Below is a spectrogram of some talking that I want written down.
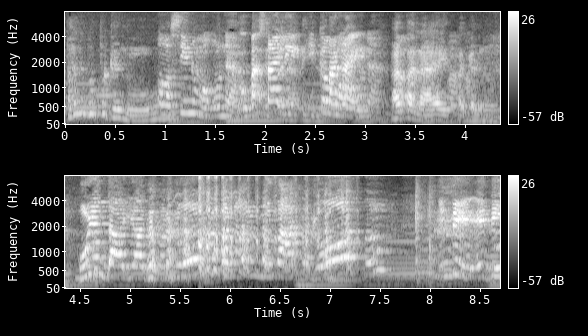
Paano ba pag ganun? Oh, sino mo una? Tali, ikaw Paray. na. Ah, paray. Pag ganun. Huy, ang daya naman yun. Ano na masasagot? Hindi, edi,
